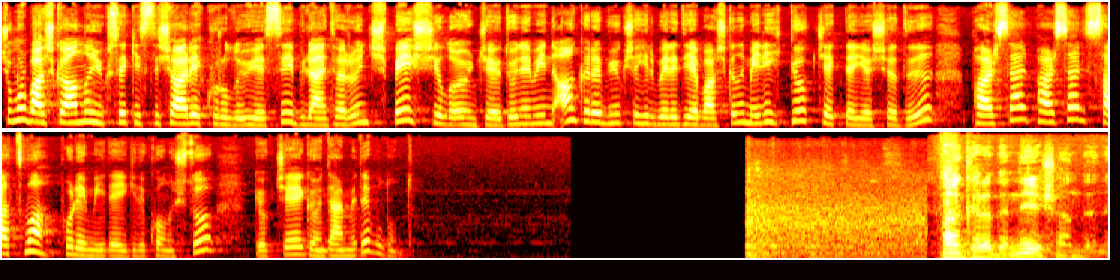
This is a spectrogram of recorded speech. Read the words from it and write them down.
Cumhurbaşkanlığı Yüksek İstişare Kurulu üyesi Bülent Arınç 5 yıl önce dönemin Ankara Büyükşehir Belediye Başkanı Melih Gökçek'le yaşadığı parsel parsel satma polemiğiyle ilgili konuştu. Gökçek'e göndermede bulundu. Ankara'da ne yaşandığını,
